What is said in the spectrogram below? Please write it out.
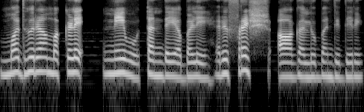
ಮಧುರ ಮಕ್ಕಳೇ. ನೀವು ತಂದೆಯ ಬಳಿ ರಿಫ್ರೆಶ್ ಆಗಲು ಬಂದಿದ್ದೀರಿ.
